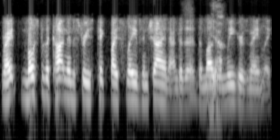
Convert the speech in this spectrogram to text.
right? Most of the cotton industry is picked by slaves in China under the, the Muslim Uyghurs mainly.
